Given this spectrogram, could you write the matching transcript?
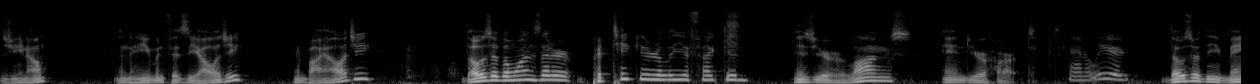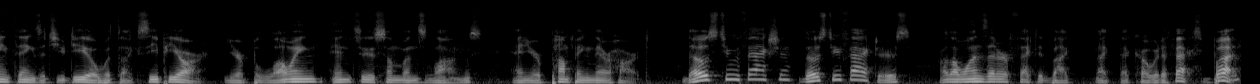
genome and the human physiology and biology, those are the ones that are particularly affected is your lungs and your heart. It's kind of weird. Those are the main things that you deal with like CPR. You're blowing into someone's lungs and you're pumping their heart. Those two faction those two factors are the ones that are affected by like that COVID affects. But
